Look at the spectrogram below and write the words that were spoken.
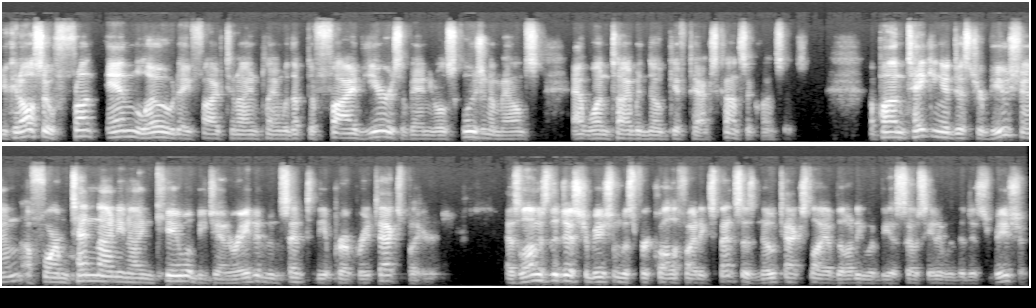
You can also front end load a five to nine plan with up to five years of annual exclusion amounts at one time with no gift tax consequences. Upon taking a distribution, a Form 1099Q will be generated and sent to the appropriate taxpayer. As long as the distribution was for qualified expenses, no tax liability would be associated with the distribution.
